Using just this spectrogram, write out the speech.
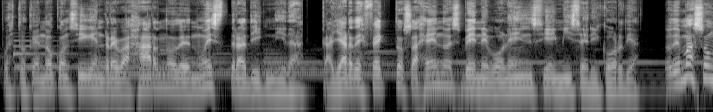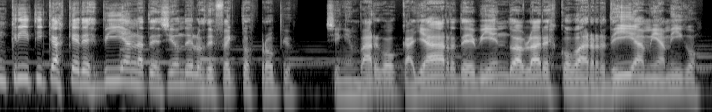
puesto que no consiguen rebajarnos de nuestra dignidad. Callar defectos ajenos es benevolencia y misericordia. Lo demás son críticas que desvían la atención de los defectos propios. Sin embargo, callar debiendo hablar es cobardía, mi amigo.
